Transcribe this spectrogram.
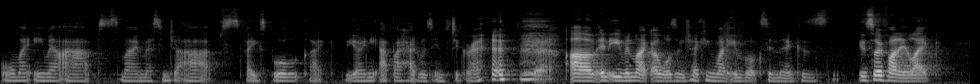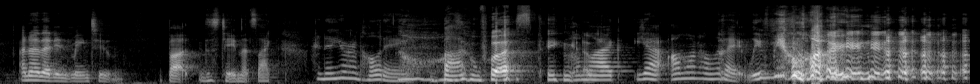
all my email apps, my messenger apps, Facebook. Like the only app I had was Instagram. Yeah. um, and even like I wasn't checking my inbox in there because it's so funny. Like I know they didn't mean to, but this team that's like, I know you're on holiday, oh, but the worst thing. I'm ever. like, yeah, I'm on holiday. Leave me alone.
